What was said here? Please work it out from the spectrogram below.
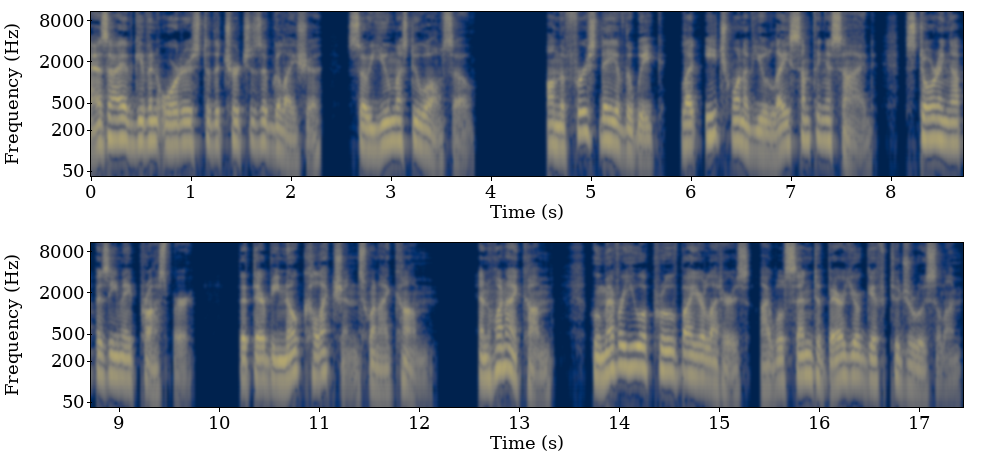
as I have given orders to the churches of Galatia, so you must do also. On the first day of the week, let each one of you lay something aside, storing up as he may prosper, that there be no collections when I come. And when I come, whomever you approve by your letters, I will send to bear your gift to Jerusalem.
